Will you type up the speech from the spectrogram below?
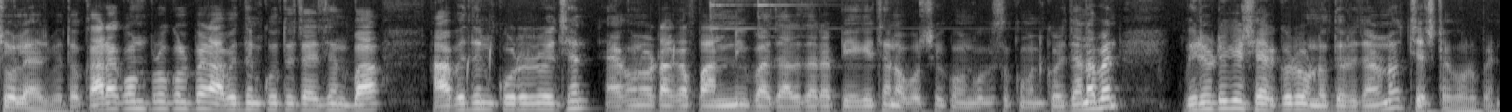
চলে আসবে। কারা কোন প্রকল্পের আবেদন করতে চাইছেন বা আবেদন করে রয়েছেন এখনও টাকা পাননি বা যারা যারা পেয়ে গেছেন অবশ্যই কোন বক্সে কমেন্ট করে জানাবেন। ভিডিওটিকে শেয়ার করে অন্যদের জানানোর চেষ্টা করবেন।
